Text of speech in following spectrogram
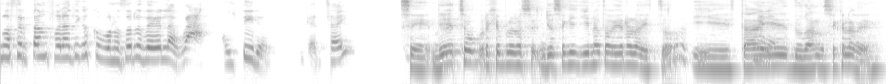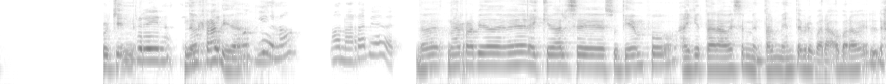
no ser tan fanáticos como nosotros de verla, ¡guau! Al tiro. ¿Cachai? Sí, de hecho, por ejemplo, no sé- yo sé que Gina todavía no la ha visto y está ahí Mira. dudando si es que la ve. Porque n- Pero no, no es rápida. ¿no? No, no es rápida a ver. no, es- no es rápida de ver, hay que darse su tiempo, hay que estar a veces mentalmente preparado para verla.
